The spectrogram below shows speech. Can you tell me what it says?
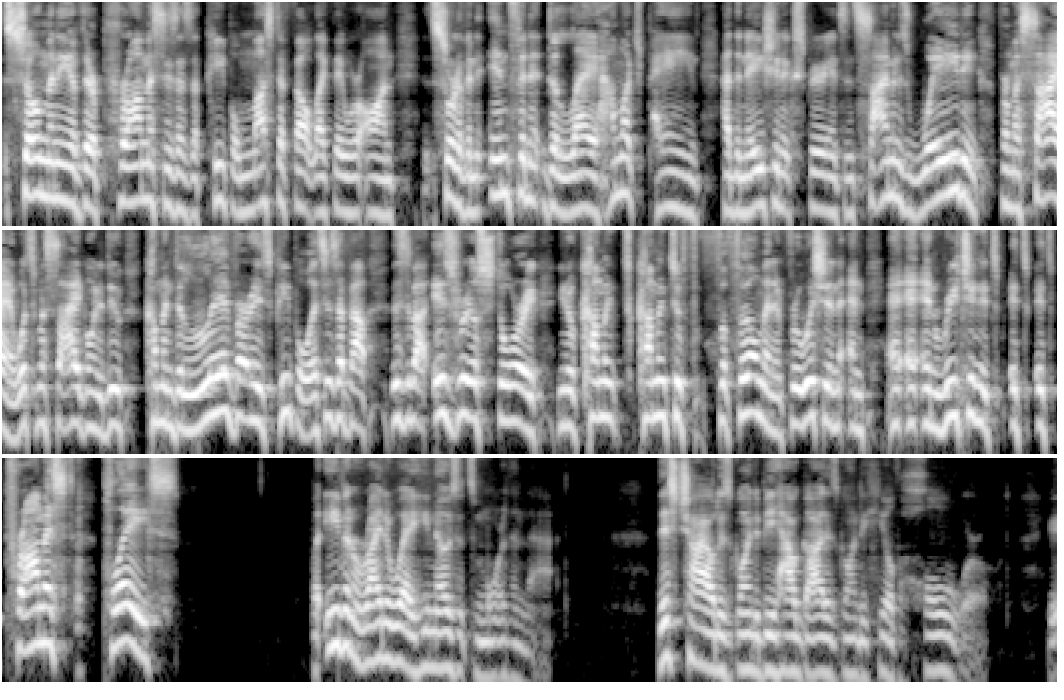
so many of their promises as a people must have felt like they were on sort of an infinite delay. How much pain had the nation experienced? And Simon is waiting for Messiah. What's Messiah going to do? Come and deliver his people. This is about, this is about Israel's story, you know, coming, coming to f- fulfillment and fruition and, and, and reaching its, its, its promised place. But even right away, he knows it's more than that. This child is going to be how God is going to heal the whole world.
